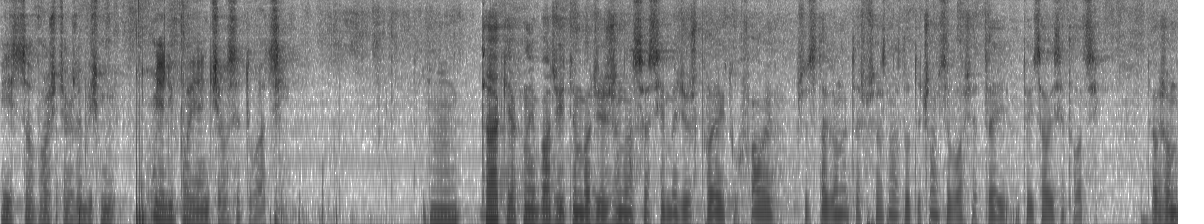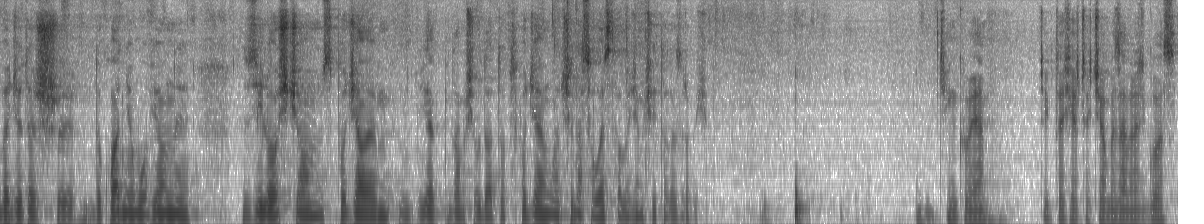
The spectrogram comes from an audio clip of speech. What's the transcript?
miejscowościach, żebyśmy mieli pojęcie o sytuacji? Mm, Tak, jak najbardziej, tym bardziej, że na sesji będzie już projekt uchwały przedstawiony też przez nas dotyczący właśnie tej, tej całej sytuacji. Także on będzie też y, dokładnie omówiony z ilością, z podziałem, jak nam się uda, to z podziałem łączy na sołectwa będziemy chcieli to tak zrobić. Dziękuję. Czy ktoś jeszcze chciałby zabrać głos?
